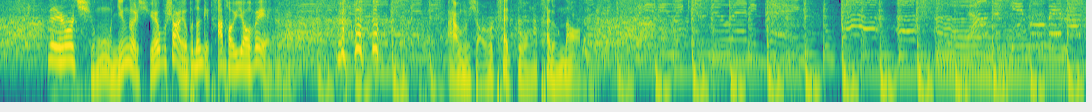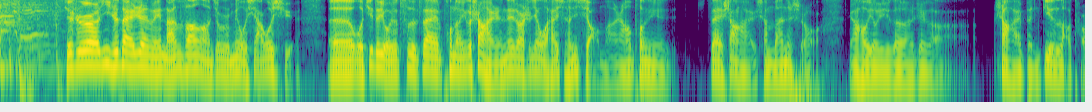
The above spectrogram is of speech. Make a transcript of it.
那时候穷，宁可学不上，也不能给他掏医药费，知道 哎，我们小时候太作了，太能闹了。其实一直在认为南方啊，就是没有下过雪。呃，我记得有一次在碰到一个上海人，那段时间我还很小嘛，然后碰见在上海上班的时候，然后有一个这个上海本地的老头，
